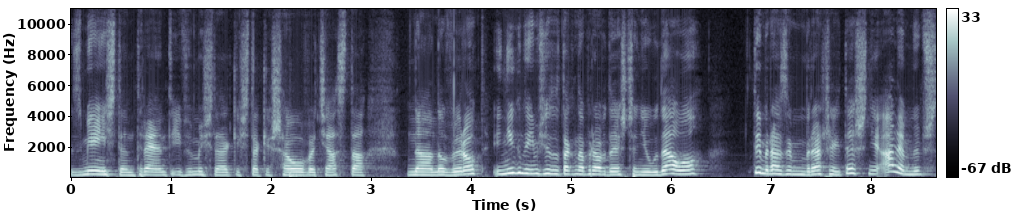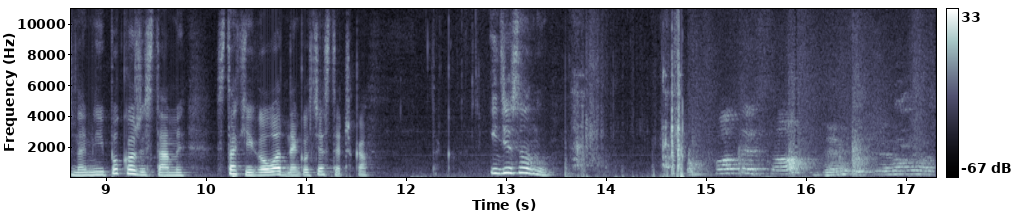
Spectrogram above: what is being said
zmienić ten trend i wymyśla jakieś takie szałowe ciasta na nowy rok i nigdy im się to tak naprawdę jeszcze nie udało. Tym razem raczej też nie, ale my przynajmniej pokorzystamy z takiego ładnego ciasteczka. Tak. Idzie sonu. Potem co? Nie, to nie mam na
